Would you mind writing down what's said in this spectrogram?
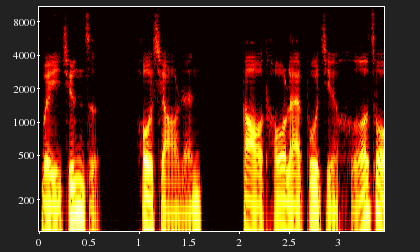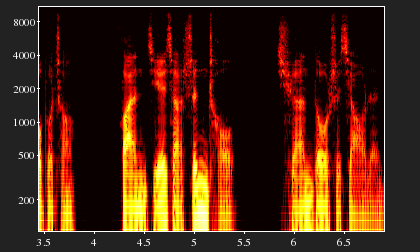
伪君子，后小人，到头来不仅合作不成，反结下深仇，全都是小人。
